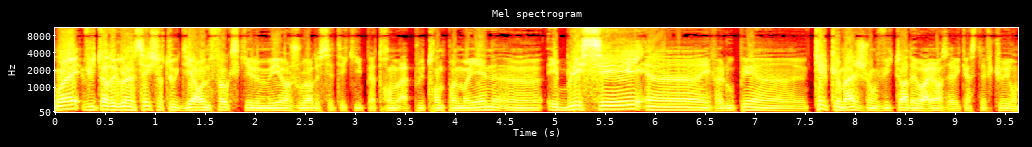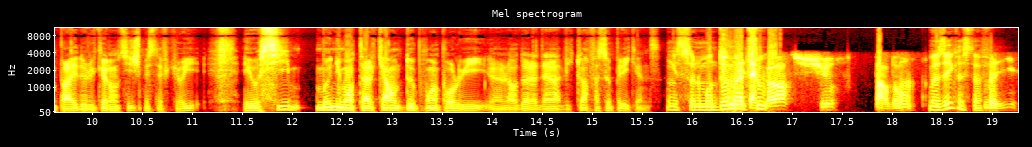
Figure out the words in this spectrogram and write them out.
Ouais, victoire de Golden State, surtout que D'Aaron Fox, qui est le meilleur joueur de cette équipe à, 30 à plus de 30 points de moyenne, euh, est blessé euh, et va louper un- quelques matchs. Donc victoire des Warriors avec un Steph Curry. On parlait de Luka Doncic, mais Steph Curry est aussi monumental, 42 points pour lui euh, lors de la dernière victoire face aux Pelicans. Et seulement deux On est matchs où... d'accord sur Pardon? Vas-y, Christophe. Vas-y,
